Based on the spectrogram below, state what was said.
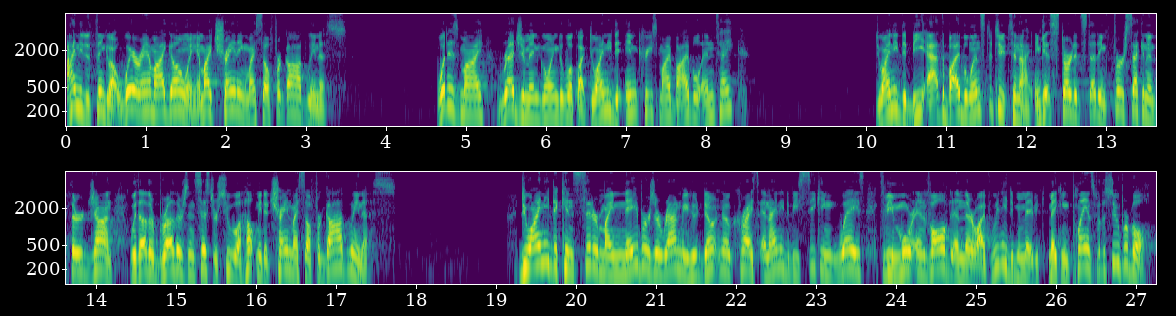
I need to think about where am I going? Am I training myself for godliness? What is my regimen going to look like? Do I need to increase my Bible intake? Do I need to be at the Bible Institute tonight and get started studying 1st, 2nd, and 3rd John with other brothers and sisters who will help me to train myself for godliness? Do I need to consider my neighbors around me who don't know Christ and I need to be seeking ways to be more involved in their life? We need to be making plans for the Super Bowl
